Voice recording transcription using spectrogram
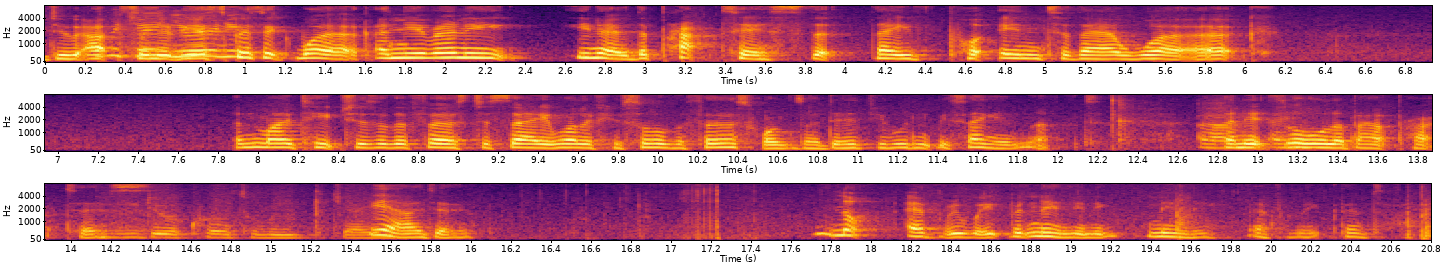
do absolutely you're only- exquisite work, and you're only you know the practice that they've put into their work And my teachers are the first to say, well, if you saw the first ones I did, you wouldn't be saying that. Um, and it's all about practice. You do a quilt a week, Jane. Yeah, I do. Not every week, but nearly, nearly every week, don't I?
